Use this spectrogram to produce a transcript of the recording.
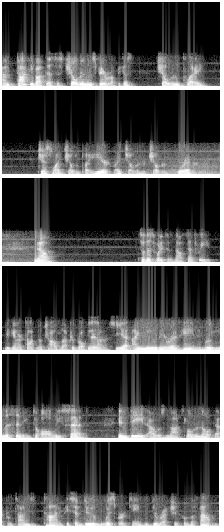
I'm talking about this as children in the spirit world because children play just like children play here, right? Children are children wherever. Now, so this is what he says. Now, since we began our talk, no child left or broken in on us. Yet I knew they were at hand and were listening to all we said. Indeed, I was not slow to note that from time to time a subdued whisper came from the direction of the fountain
